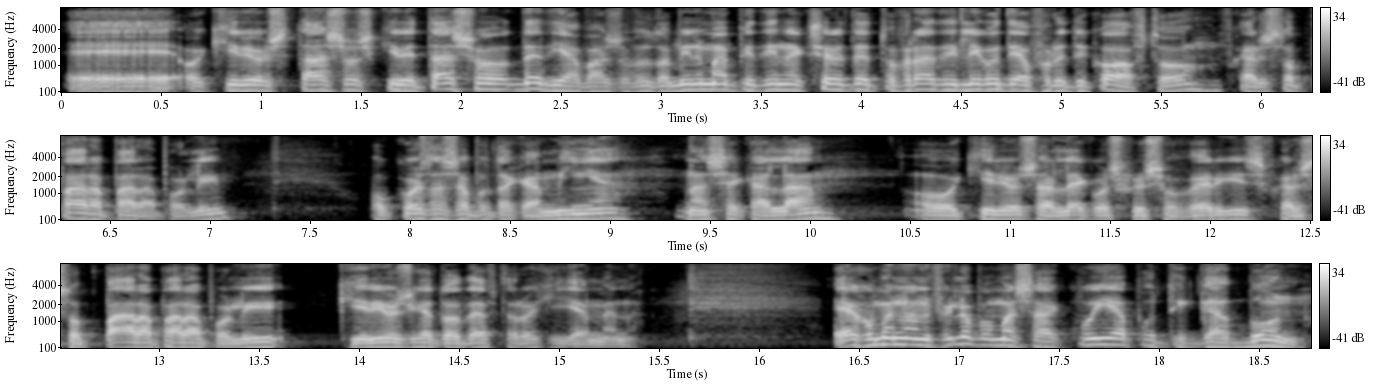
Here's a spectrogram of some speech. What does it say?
Ε, ο κύριος Τάσος, κύριε Τάσο, δεν διαβάζω αυτό το μήνυμα επειδή είναι, ξέρετε, το βράδυ λίγο διαφορετικό αυτό. Ευχαριστώ πάρα πάρα πολύ. Ο Κώστας από τα Καμίνια, να είσαι καλά. Ο κύριος Αλέκος Χρυσοβέργης, ευχαριστώ πάρα πάρα πολύ. Κυρίως για το δεύτερο, όχι για μένα. Έχουμε έναν φίλο που μας ακούει από την Καμπόν,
